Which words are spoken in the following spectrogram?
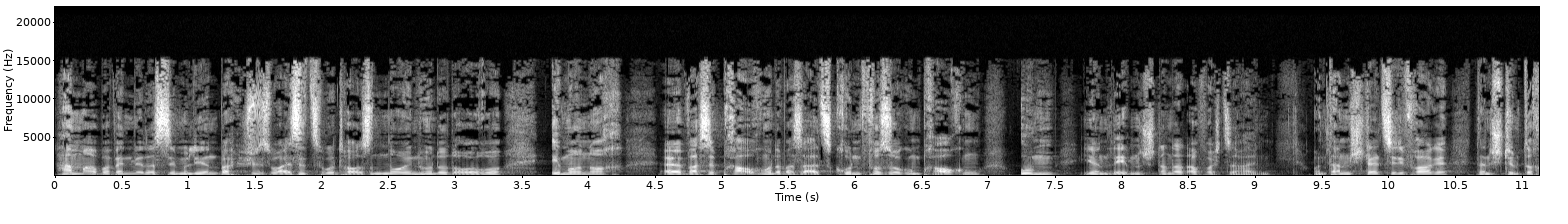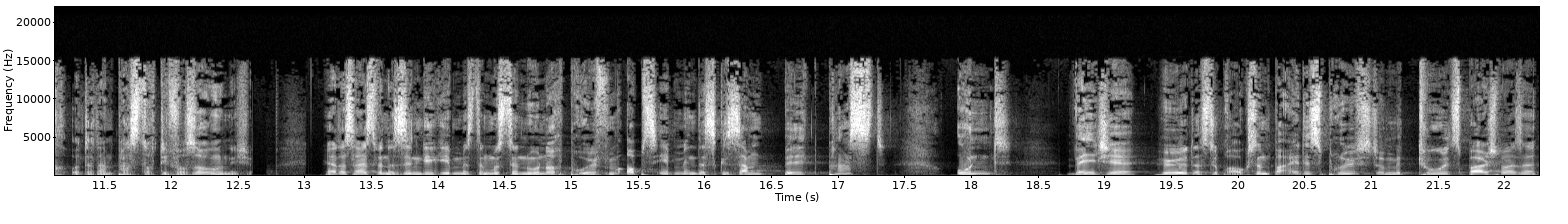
haben aber, wenn wir das simulieren, beispielsweise 2900 Euro immer noch, äh, was sie brauchen oder was sie als Grundversorgung brauchen, um ihren Lebensstandard aufrechtzuerhalten. Und dann stellt sie die Frage, dann stimmt doch, oder dann passt doch die Versorgung nicht. Ja, das heißt, wenn der Sinn gegeben ist, dann muss er nur noch prüfen, ob es eben in das Gesamtbild passt und welche Höhe das du brauchst. Und beides prüfst du mit Tools, beispielsweise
